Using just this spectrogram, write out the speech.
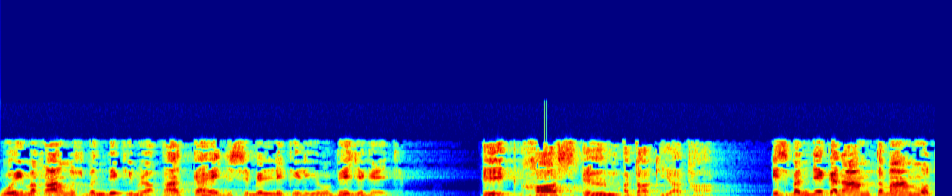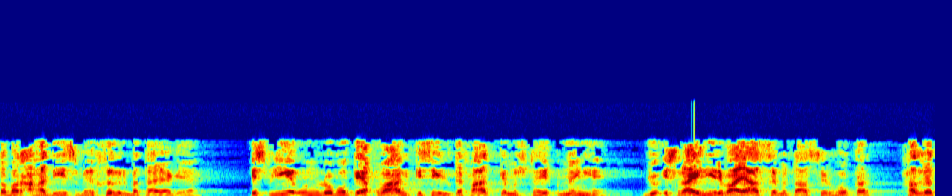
وہی مقام اس بندے کی ملاقات کا ہے جس سے ملنے کے لیے وہ بھیجے گئے تھے۔ ایک خاص علم عطا کیا تھا۔ اس بندے کا نام تمام معتبر احادیث میں خضر بتایا گیا۔ ہے اس لیے ان لوگوں کے اقوال کسی التفات کے مستحق نہیں ہیں جو اسرائیلی روایات سے متاثر ہو کر حضرت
